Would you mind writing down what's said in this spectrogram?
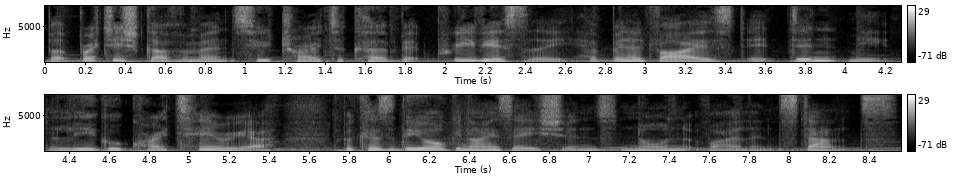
But British governments who tried to curb it previously have been advised it didn't meet the legal criteria because of the organisation's non violent stance.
